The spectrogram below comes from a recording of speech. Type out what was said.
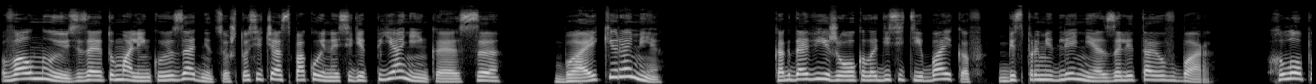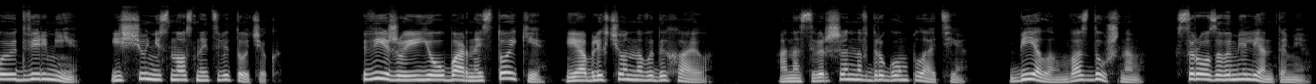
Волнуюсь за эту маленькую задницу, что сейчас спокойно сидит пьяненькая с... байкерами. Когда вижу около десяти байков, без промедления залетаю в бар. Хлопаю дверьми, ищу несносный цветочек. Вижу ее у барной стойки и облегченно выдыхаю. Она совершенно в другом платье. Белом, воздушном, с розовыми лентами.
